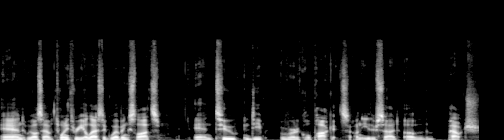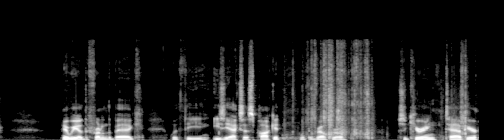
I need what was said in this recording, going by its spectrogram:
and we also have 23 elastic webbing slots and two deep vertical pockets on either side of the pouch. Here we have the front of the bag with the easy access pocket with the Velcro securing tab here.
